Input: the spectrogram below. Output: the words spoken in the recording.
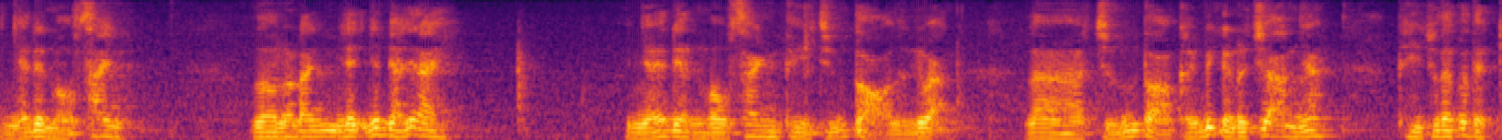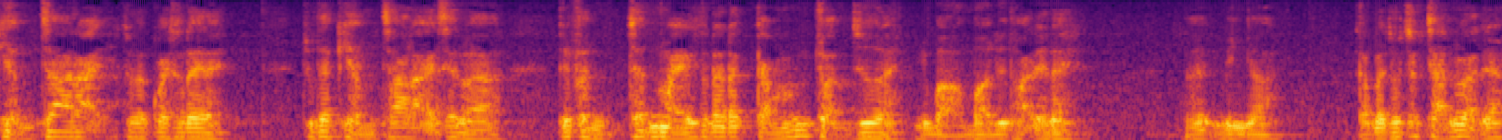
nháy đèn màu xanh. Rồi nó đánh nhấp nháy này. Nháy đèn màu xanh thì chứng tỏ rồi các bạn là chứng tỏ cái mic này nó chưa ăn nhé thì chúng ta có thể kiểm tra lại chúng ta quay sang đây này. Chúng ta kiểm tra lại xem là cái phần chân máy chúng ta đã cắm chuẩn chưa này. Mình bảo mở điện thoại đây này. Đấy mình uh, cắm lại cho chắc chắn các bạn nhé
